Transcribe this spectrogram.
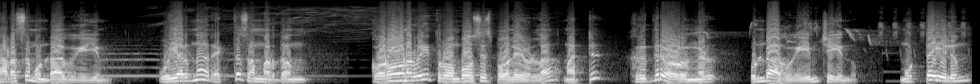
തടസ്സമുണ്ടാകുകയും ഉയർന്ന രക്തസമ്മർദ്ദം കൊറോണറി ത്രോംബോസിസ് പോലെയുള്ള മറ്റ് ഹൃദ്രോഗങ്ങൾ ഉണ്ടാകുകയും ചെയ്യുന്നു. മുട്ടയിലും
